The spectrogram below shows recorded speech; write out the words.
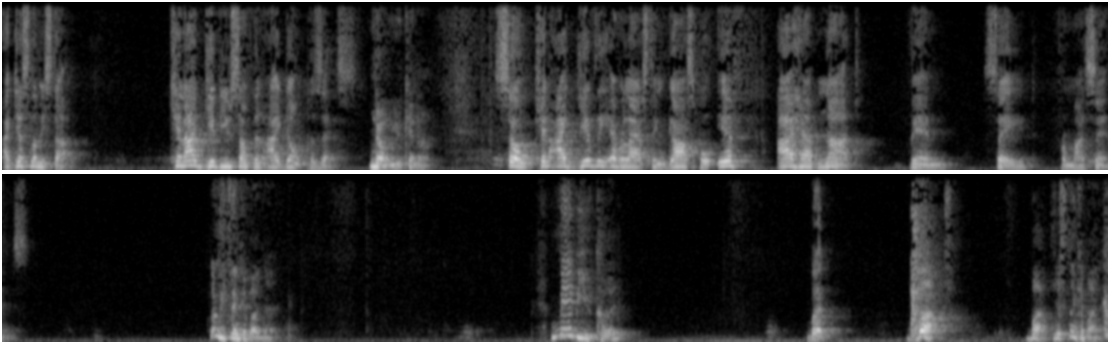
I guess let me stop. Can I give you something I don't possess? No, you cannot. So, can I give the everlasting gospel if I have not been saved from my sins? Let me think about that. Maybe you could, But but, but just think about it.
